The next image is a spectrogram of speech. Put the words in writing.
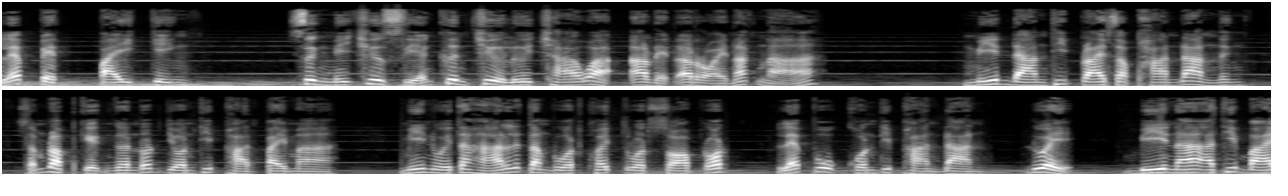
และเป็ดไปกิ่ง ซึ่งมีชื่อเสียงขึ้นชื่อลือชาว่าอร่อยอร่อยนักหนา มีด่านที่ปลายสะพานด้านหนึ่งสำหรับเก็บเงินรถยนต์ที่ผ่านไปมา มีหน่วยทหารและตำรวจคอยตรวจสอบรถ และผู้คนที่ผ่านด่าน ด้วยบีนาอธิบาย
